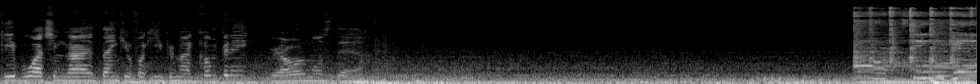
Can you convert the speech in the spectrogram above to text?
Keep watching, guys. Thank you for keeping my company. We are almost there. Still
